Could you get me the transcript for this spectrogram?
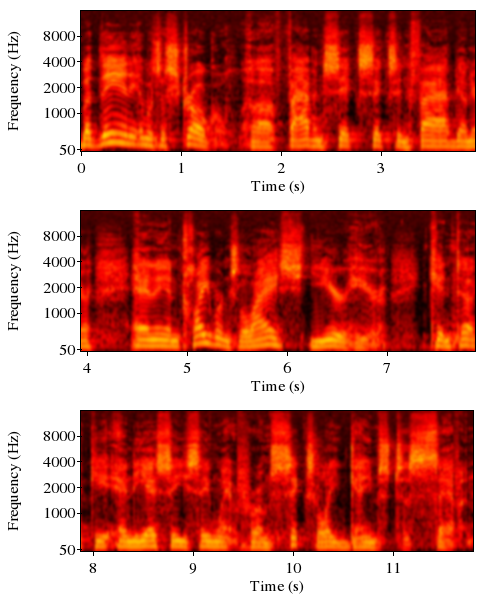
but then it was a struggle. Uh, five and six, six and five down there. And in Claiborne's last year here, Kentucky and the SEC went from six league games to seven.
